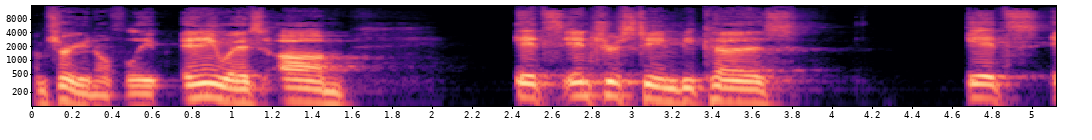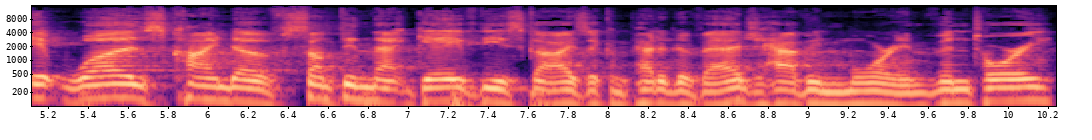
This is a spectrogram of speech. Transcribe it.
I'm sure you know Philippe. Anyways, um, it's interesting because it's it was kind of something that gave these guys a competitive edge having more inventory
